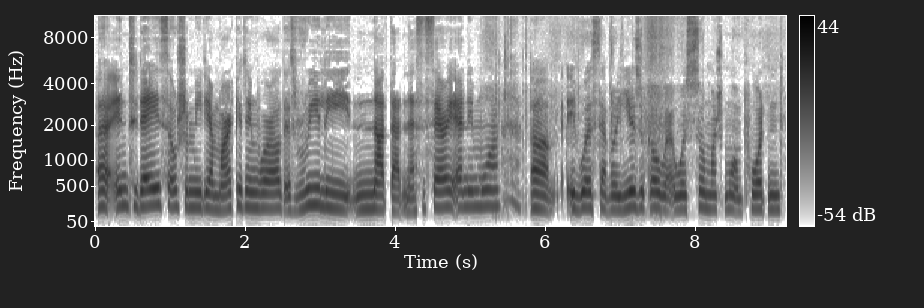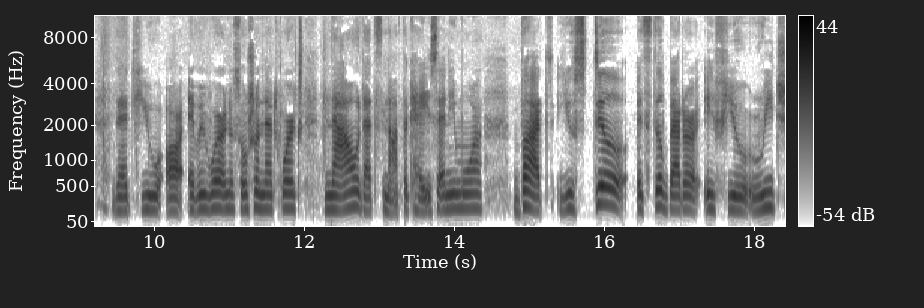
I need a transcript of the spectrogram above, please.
uh, in today's social media marketing world, is really not that necessary anymore. Um, it was several years ago where it was so much more important that you are everywhere in the social networks. Now that's not the case anymore. But you still, it's still better if you reach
